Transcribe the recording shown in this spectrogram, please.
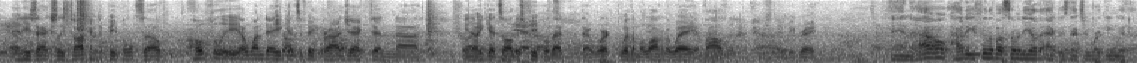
and he's actually talking to people. So hopefully, uh, one day he gets a big project, and uh, you know he gets all these people that that worked with him along the way involved in it. You know, that'd be great. And how how do you feel about some of the other actors that you're working with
